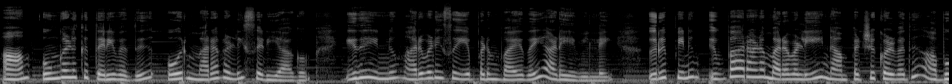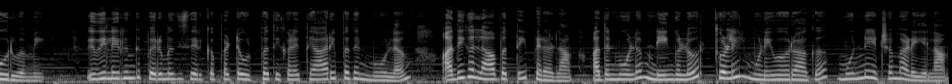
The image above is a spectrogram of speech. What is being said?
ஆம் உங்களுக்கு தெரிவது ஓர் மரவள்ளி செடியாகும். இது இன்னும் அறுவடை செய்யப்படும் வயதை அடையவில்லை. இருப்பினும் இவ்வாறான மரவள்ளியை நாம் பெற்றுக்கொள்வது அபூர்வமே. இதிலிருந்து பெறுமதி சேர்க்கப்பட்ட உற்பத்திகளை தயாரிப்பதன் மூலம் அதிக லாபத்தை பெறலாம். அதன் மூலம் நீங்களோர் தொழில் முனைவோராக முன்னேற்றம் அடையலாம்.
